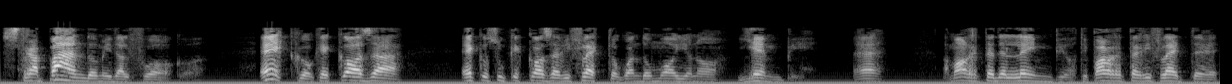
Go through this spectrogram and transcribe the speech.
strappandomi dal fuoco. Ecco che cosa, ecco su che cosa rifletto quando muoiono gli empi. Eh? La morte dell'empio ti porta a riflettere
